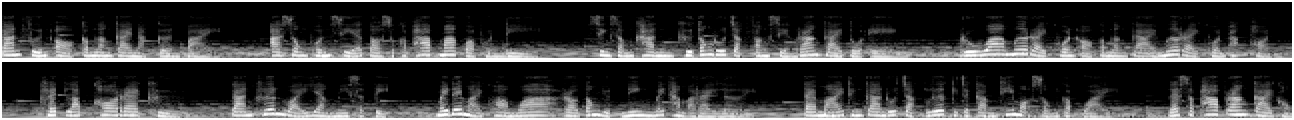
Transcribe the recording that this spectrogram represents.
การฝืนออกกำลังกายหนักเกินไป อาจส่งผลเสียต่อสุขภาพมากกว่าผลดี สิ่งสำคัญคือต้องรู้จักฟังเสียงร่างกายตัวเอง รู้ว่าเมื่อไหร่ควรออกกำลังกายเมื่อไหร่ควรพักผ่อน เคล็ดลับข้อแรกคือ การเคลื่อนไหวอย่างมีสติ ไม่ได้หมายความว่าเราต้องหยุดนิ่งไม่ทำอะไรเลย แต่หมายถึงการรู้จักเลือกกิจกรรมที่เหมาะสมกับวัย และสภาพร่างกายของ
